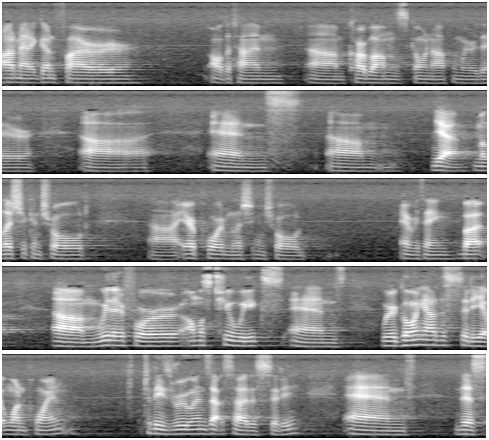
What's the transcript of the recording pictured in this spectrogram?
automatic gunfire all the time, um, car bombs going off when we were there. Uh, and um, yeah, militia controlled, uh, airport militia controlled, everything. But um, we were there for almost two weeks, and we were going out of the city at one point to these ruins outside the city, and this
